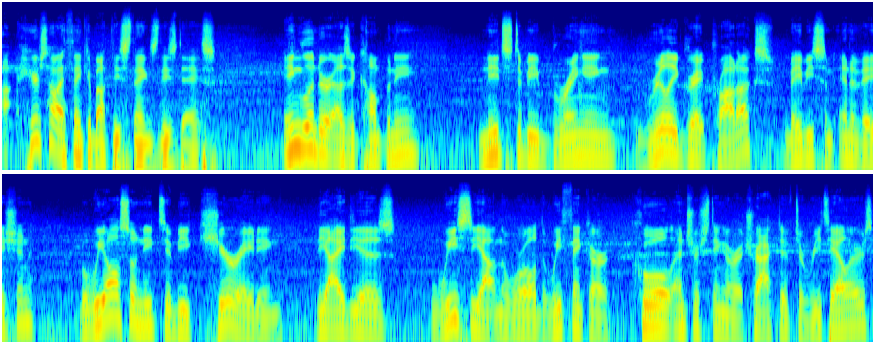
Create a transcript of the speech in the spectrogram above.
uh, here's how I think about these things these days. Englander as a company needs to be bringing really great products, maybe some innovation, but we also need to be curating the ideas we see out in the world that we think are cool, interesting, or attractive to retailers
